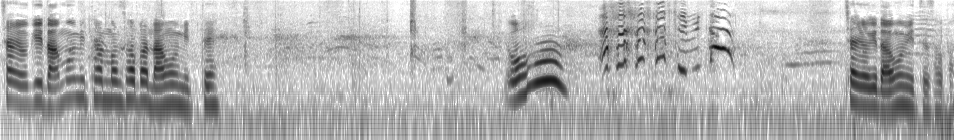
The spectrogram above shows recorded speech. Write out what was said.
자, 여기 나무 밑에 한번 서봐, 나무 밑에. 오. 재밌다. 자, 여기 나무 밑에 서봐.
